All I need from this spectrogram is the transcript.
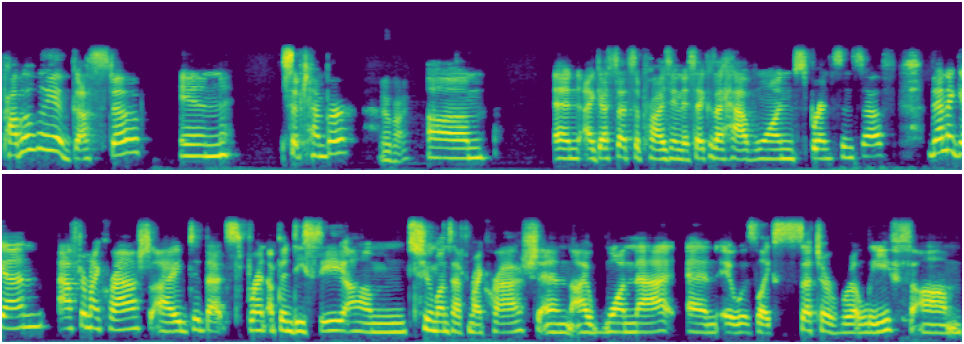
probably Augusta in September. Okay. Um and I guess that's surprising to say because I have won sprints and stuff. Then again, after my crash, I did that sprint up in DC um, two months after my crash, and I won that, and it was like such a relief. Um,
